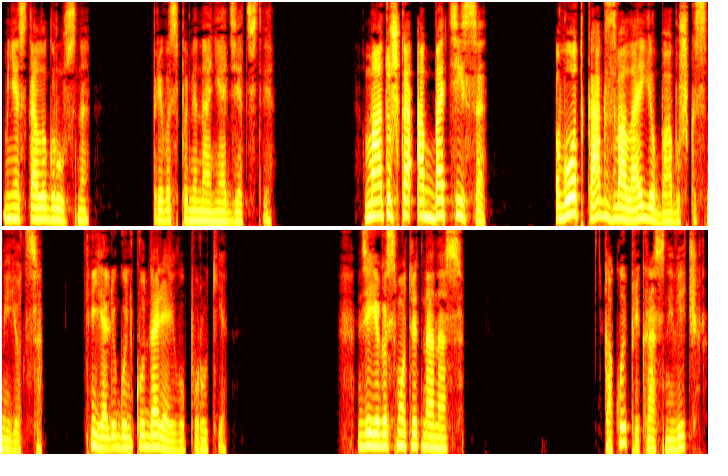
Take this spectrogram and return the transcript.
Мне стало грустно при воспоминании о детстве. Матушка Аббатиса, вот как звала ее бабушка, смеется. Я легонько ударяю его по руке. Диего смотрит на нас. Какой прекрасный вечер.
